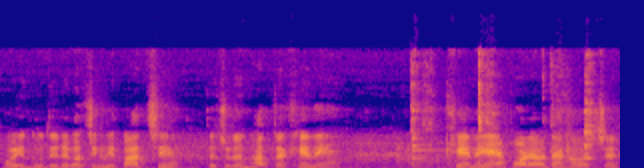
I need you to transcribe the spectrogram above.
ওই দু তিনটে করে চিংড়ি পাচ্ছি। তো চলুন, ভাতটা খেয়ে নিই। খেয়ে নিয়ে পরে দেখা হচ্ছে।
